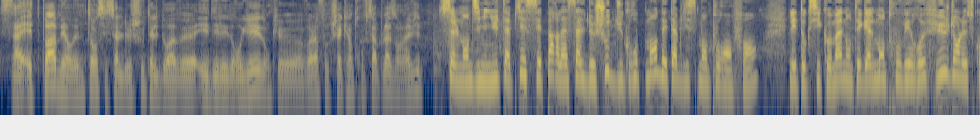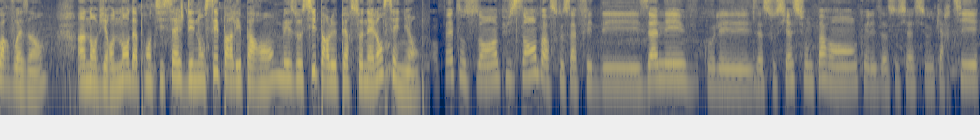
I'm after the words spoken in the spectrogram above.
Ça aide pas, mais en même temps, ces salles de shoot, elles doivent aider les drogués. Donc euh, voilà, il faut que chacun trouve sa place dans la ville. Seulement 10 minutes à pied séparent la salle de shoot du groupement d'établissements pour enfants. Les toxicomanes ont également trouvé refuge dans le square voisin. Un environnement d'apprentissage dénoncé par les parents, mais aussi par le personnel enseignant. En fait, on se sent impuissant parce que ça fait des années que les associations de parents, que les associations de quartier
